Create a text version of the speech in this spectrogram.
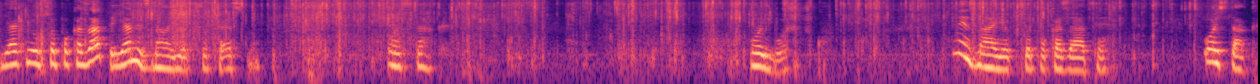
Як його все показати, я не знаю, якщо чесно. Ось так. Ой, божечку. Не знаю, як це показати. Ось так.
